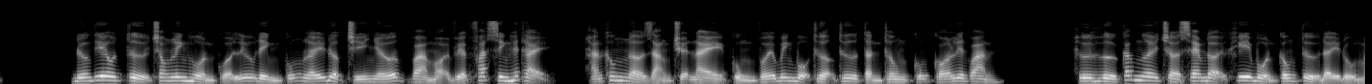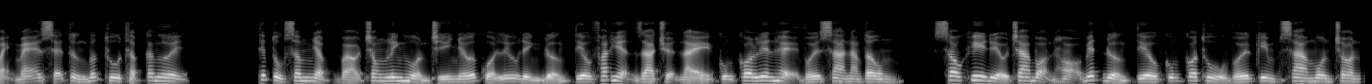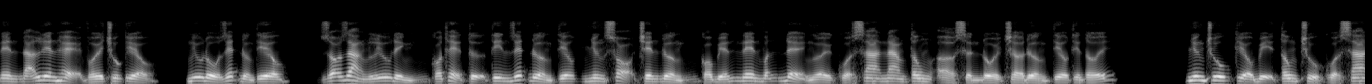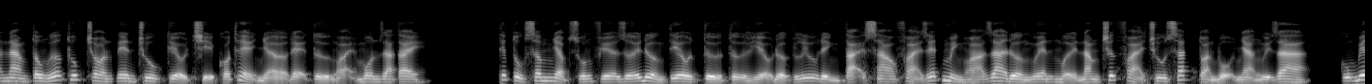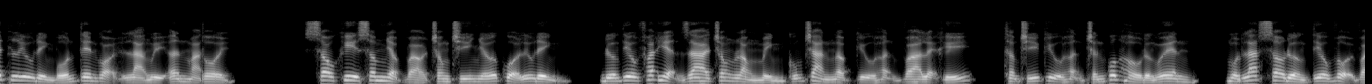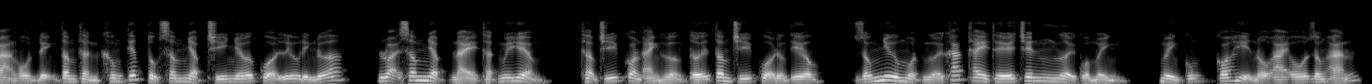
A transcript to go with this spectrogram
Đường tiêu từ trong linh hồn của Lưu Đình cũng lấy được trí nhớ và mọi việc phát sinh hết thảy, hắn không ngờ rằng chuyện này cùng với binh bộ thượng thư tần thông cũng có liên quan. Hừ hừ các ngươi chờ xem đợi khi bổn công tử đầy đủ mạnh mẽ sẽ từng bước thu thập các ngươi. Tiếp tục xâm nhập vào trong linh hồn trí nhớ của Lưu Đình Đường Tiêu phát hiện ra chuyện này cũng có liên hệ với Sa Nam Tông. Sau khi điều tra bọn họ biết Đường Tiêu cũng có thủ với Kim Sa Môn cho nên đã liên hệ với Chu Kiều, ngưu đồ giết Đường Tiêu. Rõ ràng Lưu Đình có thể tự tin giết Đường Tiêu nhưng sọ trên đường có biến nên vẫn để người của Sa Nam Tông ở sườn đồi chờ Đường Tiêu tiến tới nhưng chu kiều bị tông chủ của sa nam tông ước thúc cho nên chu kiều chỉ có thể nhờ đệ tử ngoại môn ra tay tiếp tục xâm nhập xuống phía dưới đường tiêu từ từ hiểu được lưu đình tại sao phải giết mình hóa ra đường nguyên mười năm trước phải chu sắt toàn bộ nhà ngụy gia cũng biết lưu đình vốn tên gọi là ngụy ân mà thôi. Sau khi xâm nhập vào trong trí nhớ của lưu đình đường tiêu phát hiện ra trong lòng mình cũng tràn ngập cừu hận và lệ khí thậm chí cừu hận trấn quốc hầu đường nguyên. Một lát sau đường tiêu vội vàng ổn định tâm thần không tiếp tục xâm nhập trí nhớ của Lưu Đình nữa, loại xâm nhập này thật nguy hiểm, thậm chí còn ảnh hưởng tới tâm trí của đường tiêu, giống như một người khác thay thế trên người của mình, mình cũng có hỉ nộ ai ô giống hắn.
